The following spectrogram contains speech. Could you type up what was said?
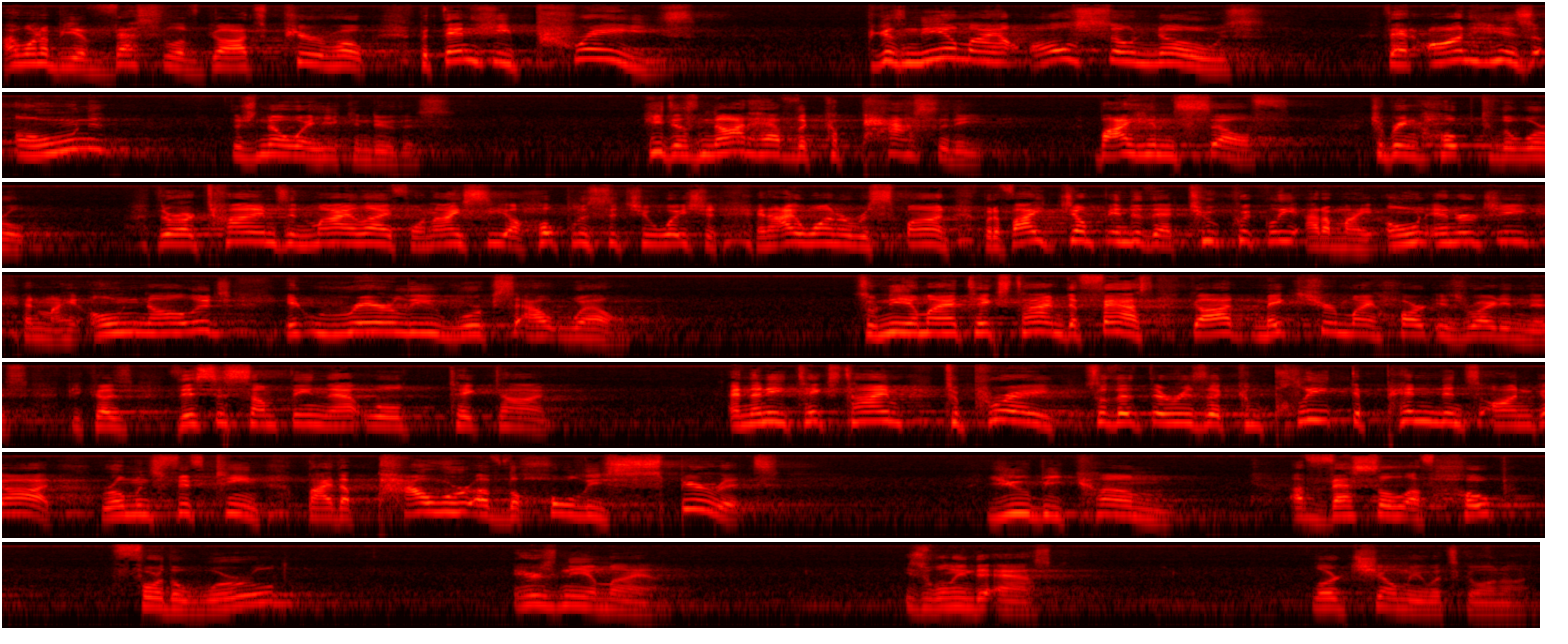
I want to be a vessel of God's pure hope. But then he prays because Nehemiah also knows that on his own, there's no way he can do this. He does not have the capacity by himself to bring hope to the world. There are times in my life when I see a hopeless situation and I want to respond. But if I jump into that too quickly out of my own energy and my own knowledge, it rarely works out well. So Nehemiah takes time to fast. God, make sure my heart is right in this because this is something that will take time. And then he takes time to pray so that there is a complete dependence on God. Romans 15, by the power of the Holy Spirit, you become a vessel of hope for the world? Here's Nehemiah. He's willing to ask, Lord, show me what's going on.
